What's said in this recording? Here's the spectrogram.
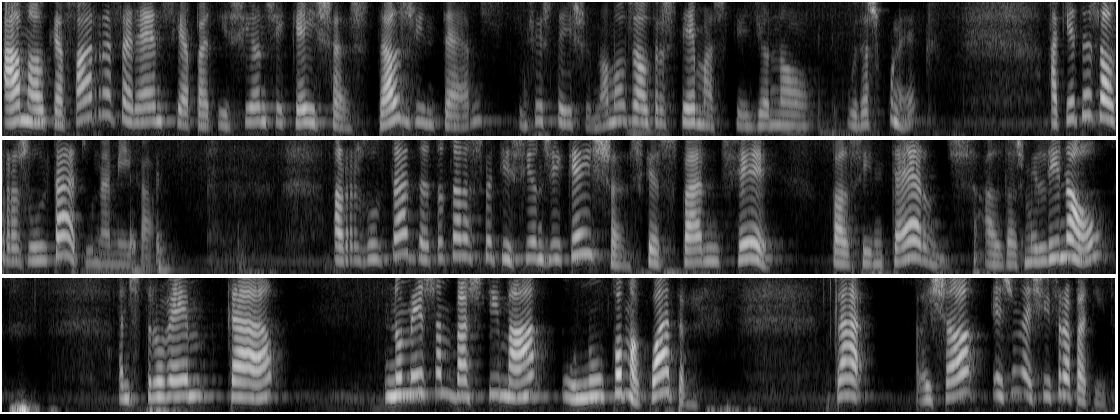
amb el que fa referència a peticions i queixes dels interns, insisteixo, no amb els altres temes que jo no ho desconec, Aquest és el resultat, una mica. El resultat de totes les peticions i queixes que es van fer pels interns el 2019, ens trobem que només se'n va estimar un 1,4. Clar, això és una xifra petita,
